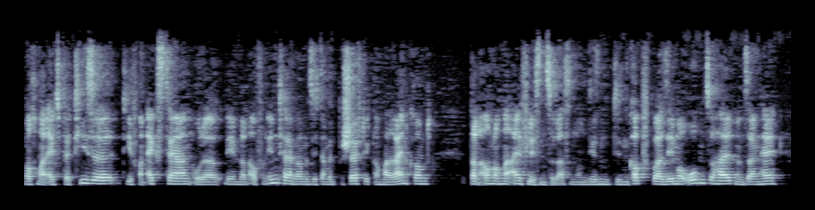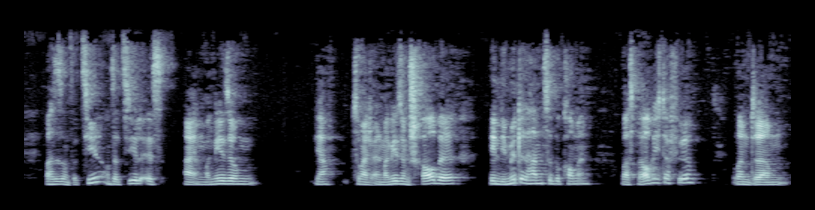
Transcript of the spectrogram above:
nochmal Expertise, die von extern oder eben dann auch von intern, wenn man sich damit beschäftigt, nochmal reinkommt, dann auch nochmal einfließen zu lassen und diesen, diesen Kopf quasi immer oben zu halten und sagen, hey, was ist unser Ziel? Unser Ziel ist ein Magnesium, ja, zum Beispiel eine Magnesiumschraube in die Mittelhand zu bekommen. Was brauche ich dafür? Und ähm,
